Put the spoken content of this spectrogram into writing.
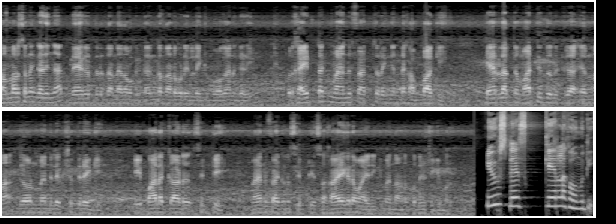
സന്ദർശനം കഴിഞ്ഞാൽ വേഗത്തിൽ തന്നെ നമുക്ക് ടെൻഡർ നടപടികളിലേക്ക് പോകാൻ കഴിയും. ഒരു ഹൈടെക് മാനുഫാക്ചറിംഗിന്റെ ഹബ്ബാക്കി കേരളത്തെ മാറ്റി തീർക്കുക എന്ന ഗവൺമെന്റ് ലക്ഷ്യത്തിലേക്ക് ഈ പാലക്കാട് സിറ്റി മാനുഫാക്ചറിംഗ് സിറ്റി സഹായകരമായിരിക്കുമെന്നാണ് പ്രതീക്ഷിക്കുന്നത്. News desk Kerala Kaumudi.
